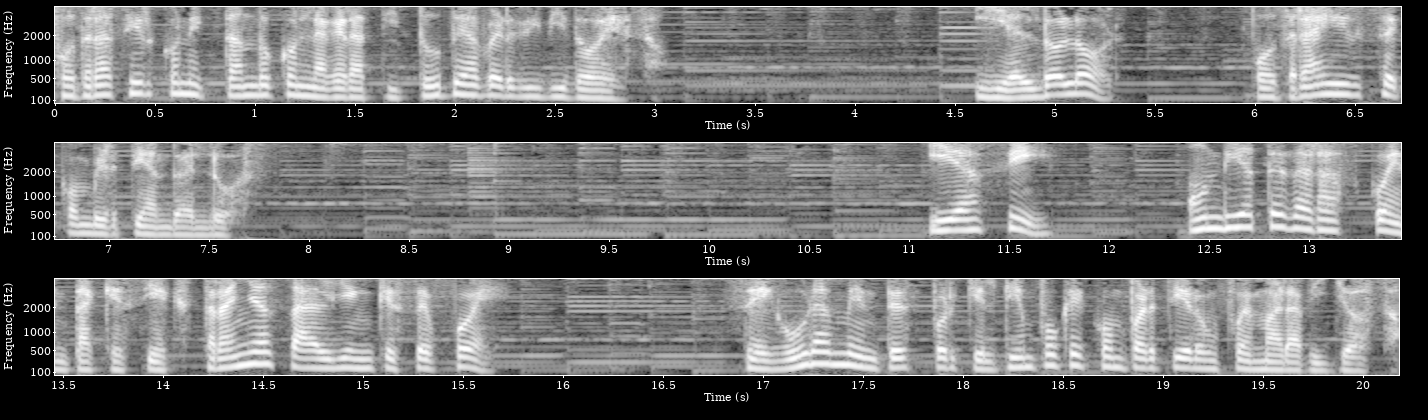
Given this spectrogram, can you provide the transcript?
podrás ir conectando con la gratitud de haber vivido eso. Y el dolor podrá irse convirtiendo en luz. Y así, un día te darás cuenta que si extrañas a alguien que se fue, seguramente es porque el tiempo que compartieron fue maravilloso.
